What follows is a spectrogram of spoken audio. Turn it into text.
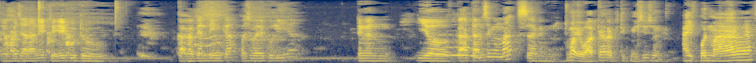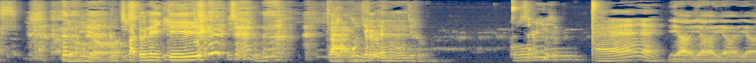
Ya apa caranya dia kudu gak kakean tingkah pas wae kuliah dengan yo keadaan sing memaksa kan. Cuma ya wakil arek bidik misi sing iPhone, Mas. iya Sepatunya iki. Iso anu Mas. Wong jero, wong jero. Serius. Eh, iya iya iya iya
